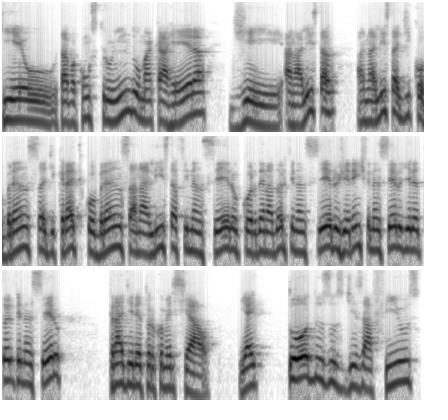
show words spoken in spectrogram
que eu estava construindo uma carreira de analista, analista de cobrança, de crédito cobrança, analista financeiro, coordenador financeiro, gerente financeiro, diretor financeiro, para diretor comercial. E aí todos os desafios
